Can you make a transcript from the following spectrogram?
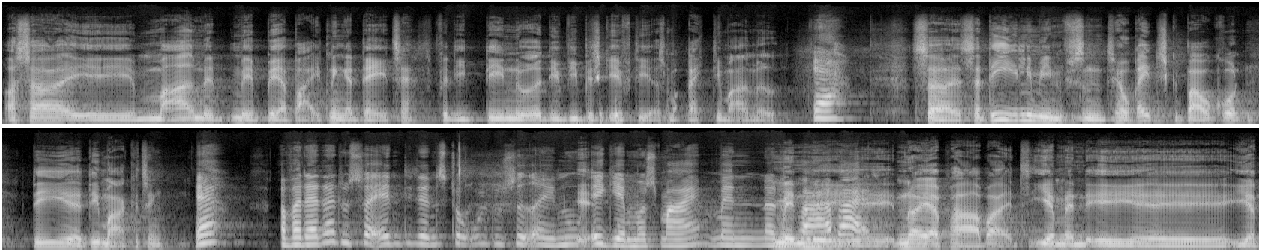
og så øh, meget med, med bearbejdning af data, fordi det er noget af det, vi beskæftiger os rigtig meget med. Ja. Så, så det er egentlig min sådan, teoretiske baggrund, det, er- det er marketing. Ja. Og hvordan er du så endt i den stol, du sidder i nu? Ikke hjemme hos mig, men når du Men er på arbejde? Øh, når jeg er på arbejde, jamen, øh, jeg,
